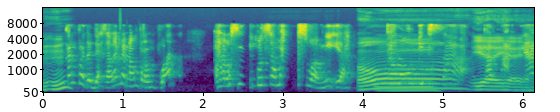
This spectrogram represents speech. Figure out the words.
Mm-mm. kan pada dasarnya memang perempuan harus ikut sama suami ya. Oh, Kalau bisa, iya iya katanya. iya.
